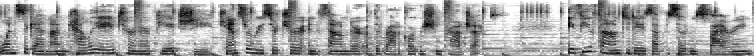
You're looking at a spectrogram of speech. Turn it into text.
Once again, I'm Kelly A. Turner, PhD, cancer researcher and founder of the Radical Remission Project. If you found today's episode inspiring,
